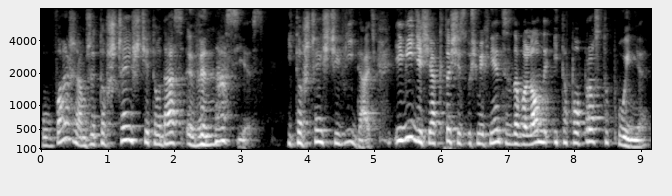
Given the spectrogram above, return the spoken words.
uważam, że to szczęście to nas, w nas jest. I to szczęście widać. I widzisz, jak ktoś jest uśmiechnięty, zadowolony i to po prostu płynie.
